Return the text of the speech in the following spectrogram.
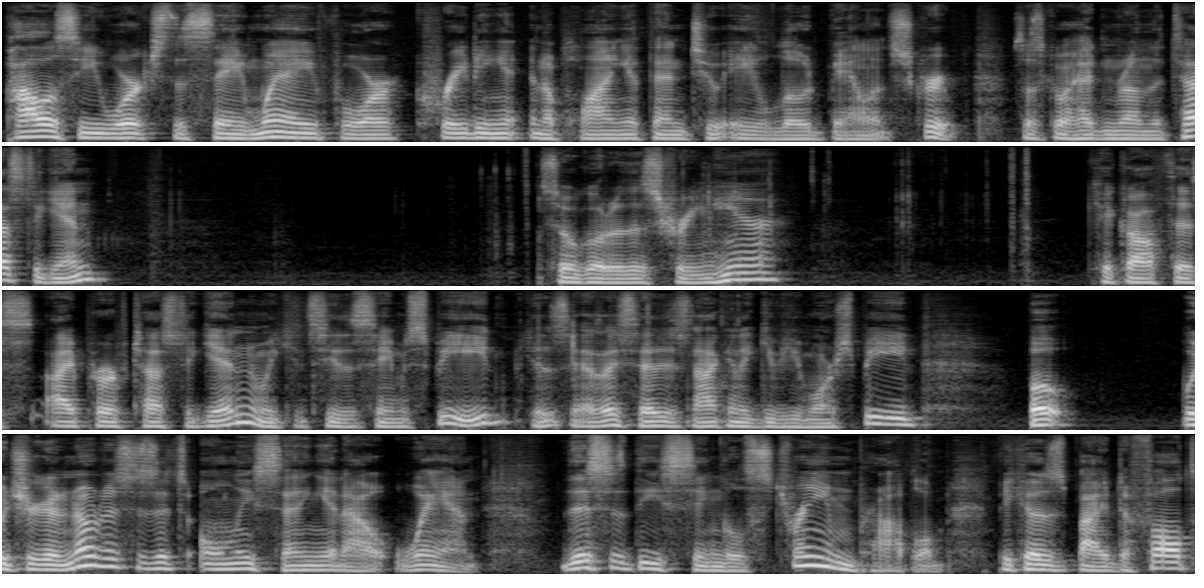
policy works the same way for creating it and applying it then to a load balanced group. So let's go ahead and run the test again. So go to the screen here, kick off this iPerf test again, we can see the same speed because as I said, it's not going to give you more speed, but what you're going to notice is it's only sending it out WAN. This is the single stream problem because by default,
